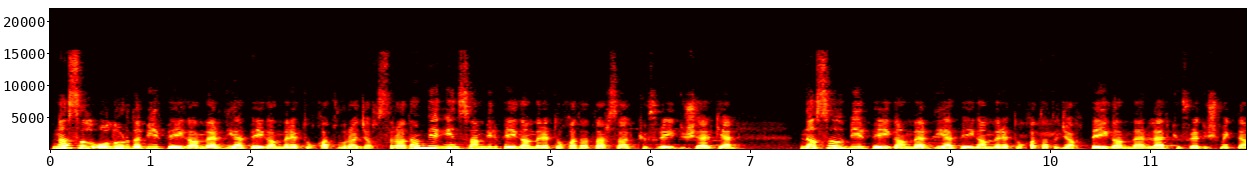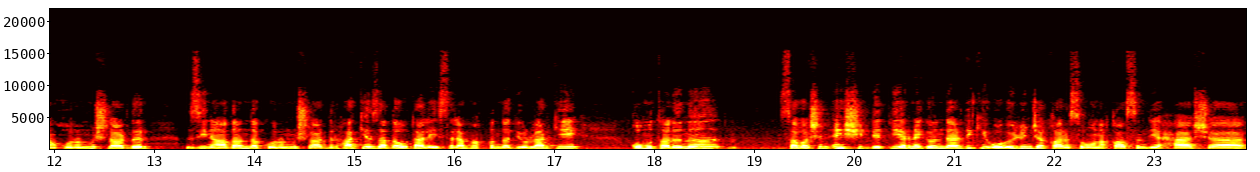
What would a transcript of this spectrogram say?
Nasıl olur da bir peygamber diğer peygambere tokat vuracak? Sıradan bir insan bir peygambere tokat atarsa küfreyi düşerken nasıl bir peygamber diğer peygambere tokat atacak? Peygamberler küfre düşmekten korunmuşlardır. Zinadan da korunmuşlardır. Hakeza Davut aleyhisselam hakkında diyorlar ki komutanını savaşın en şiddetli yerine gönderdi ki o ölünce karısı ona kalsın diye haşa.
